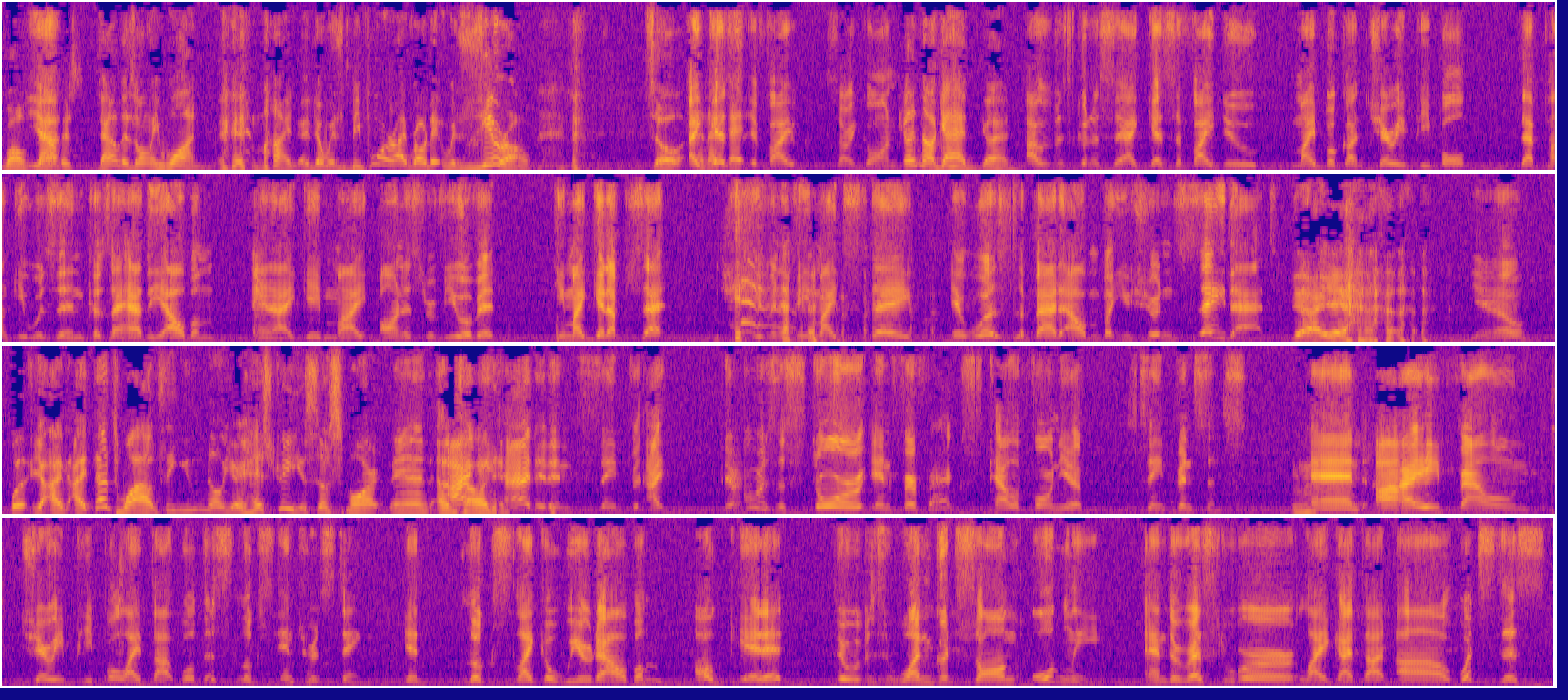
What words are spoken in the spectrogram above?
Well, Yeah. now there's now there's only one in mine. There was before I wrote it, it was zero. so I guess said- if I. Sorry, go on. Go- no, go ahead, go ahead. I was just gonna say, I guess if I do my book on Cherry People that Punky was in, because I had the album and I gave my honest review of it, he might get upset, even if he might say it was a bad album, but you shouldn't say that, Yeah, yeah. You know. well, yeah, I, I, that's wild. See, you know your history. You're so smart, man. I'm I telling you. I had it in St. I there was a store in Fairfax, California, St. Vincent's, Mhm. and I found Cherry People. I thought, well, this looks interesting. It looks like a weird album. I'll get it. There was one good song only, and the rest were like I thought, uh, what's this?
